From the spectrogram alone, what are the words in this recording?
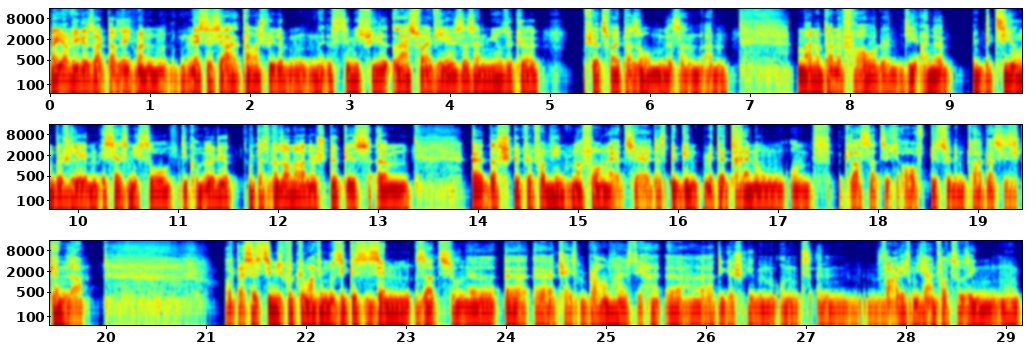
Naja, wie gesagt, also ich meine, nächstes Jahr Kammerspiele ist ziemlich viel. Last Five Years ist ein Musical für zwei Personen. Das ist ein, ein Mann und eine Frau, die eine Beziehung durchleben ist jetzt nicht so die Komödie. Und das Besondere an dem Stück ist, ähm, äh, das Stück wird von hinten nach vorne erzählt. Das beginnt mit der Trennung und clustert sich auf bis zu dem Tag, als sie sich kennenlernen. Und das ist ziemlich gut gemacht. Die Musik ist sensationell. Äh, äh, Jason Brown heißt die, äh, hat die geschrieben und ähm, wahrlich nicht einfach zu singen. Und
